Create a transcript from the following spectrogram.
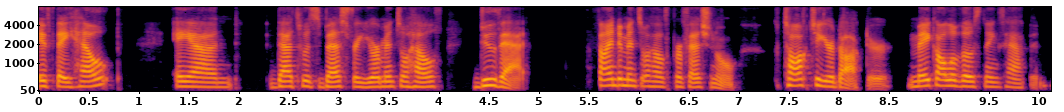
If they help and that's what's best for your mental health, do that. Find a mental health professional, talk to your doctor, make all of those things happen.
